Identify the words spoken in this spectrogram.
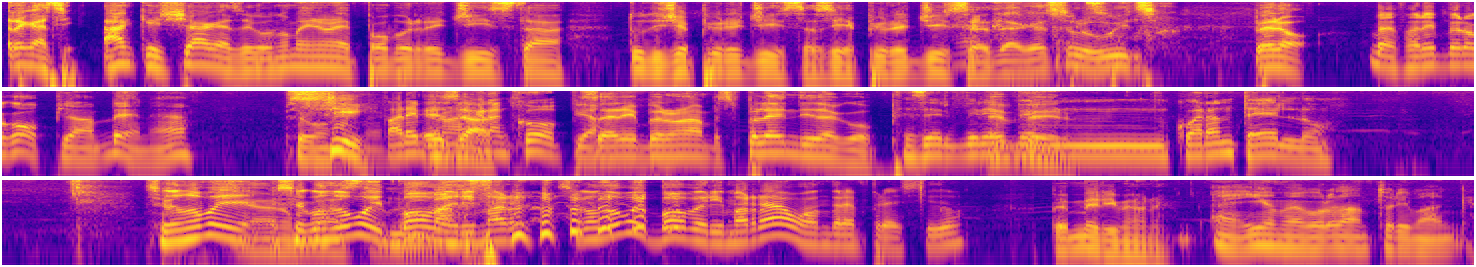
Ragazzi, anche Sciaga secondo me non è proprio il regista. Tu dici è più regista, sì, è più regista di Douglas Luiz. Però Beh, farebbero coppia, bene, eh? Secondo sì, me. Farebbero una esatto, gran coppia. Sarebbero una splendida coppia. Ti servirebbe un quarantello. Secondo voi, Eh, secondo voi, basta, non Bove rimar- secondo voi Bove rimarrà o andrà in prestito? Per me rimane. Eh, io mi auguro tanto rimanga.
